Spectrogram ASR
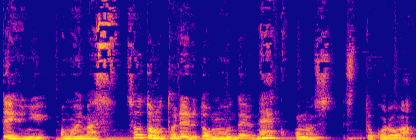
ていうふうに思います。そうとも取れると思うんだよね、ここのところは。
